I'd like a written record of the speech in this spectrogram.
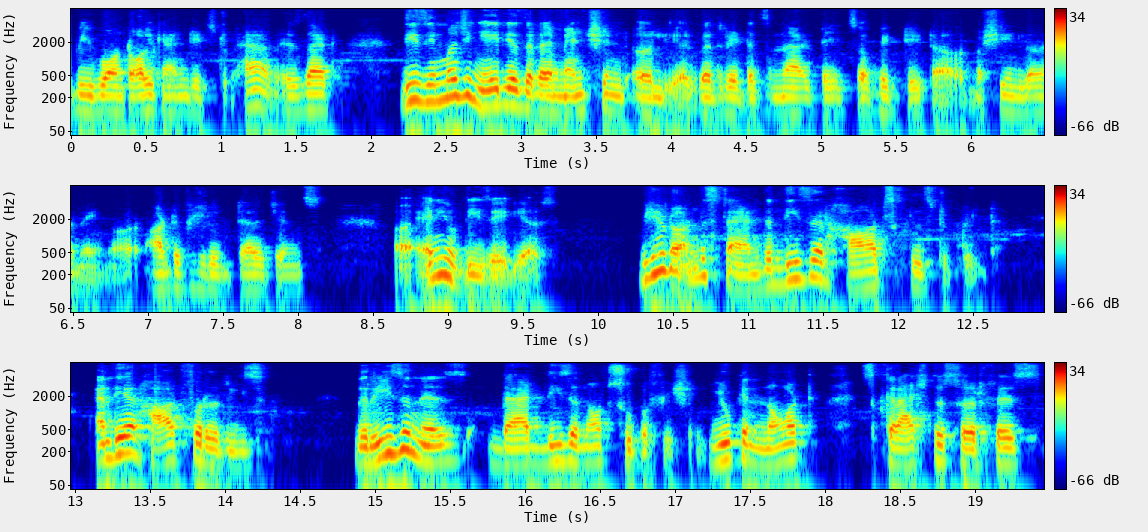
we want all candidates to have is that these emerging areas that I mentioned earlier, whether it is analytics or big data or machine learning or artificial intelligence, uh, any of these areas, we have to understand that these are hard skills to build and they are hard for a reason. The reason is that these are not superficial. You cannot scratch the surface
